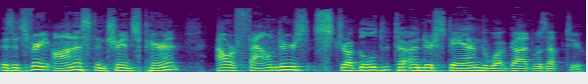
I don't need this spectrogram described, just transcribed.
is it's very honest and transparent. Our founders struggled to understand what God was up to.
